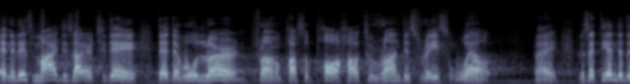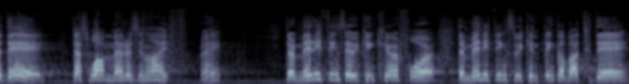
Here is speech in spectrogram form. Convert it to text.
And it is my desire today that, that we'll learn from Apostle Paul how to run this race well, right? Because at the end of the day, that's what matters in life, right? There are many things that we can care for. There are many things we can think about today.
